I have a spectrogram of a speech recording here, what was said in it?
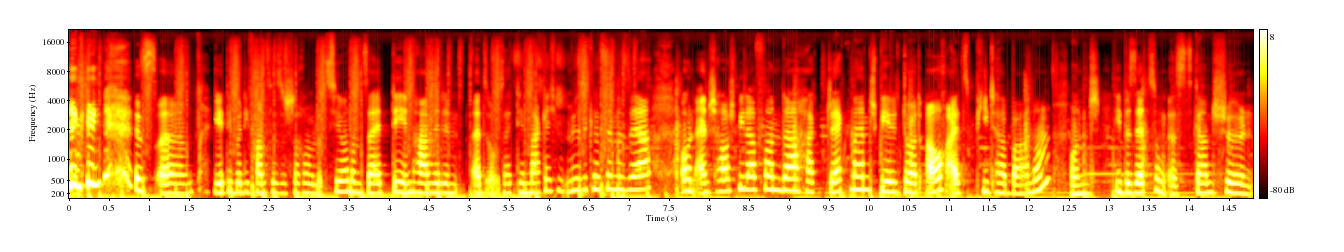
es ähm, geht über die französische Revolution und seitdem haben wir den, also seitdem mag ich Musicalfilme sehr. Und ein Schauspieler von da, Huck Jackman, spielt dort auch als Peter Barnum. Und die Besetzung ist ganz schön,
